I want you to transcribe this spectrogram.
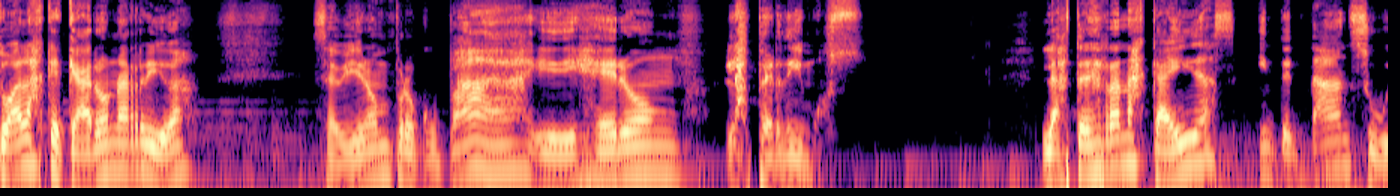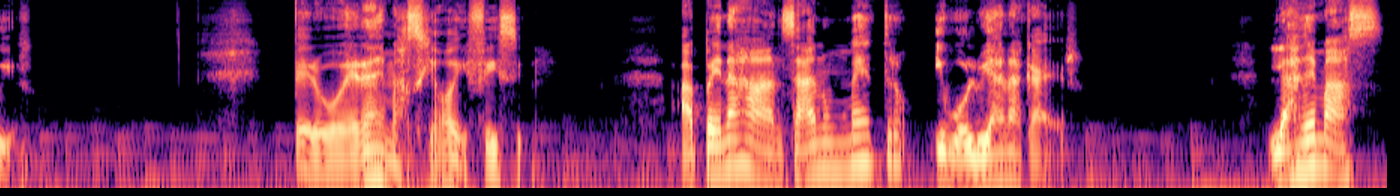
Todas las que quedaron arriba se vieron preocupadas y dijeron, las perdimos. Las tres ranas caídas intentaban subir, pero era demasiado difícil. Apenas avanzaban un metro y volvían a caer. Las demás,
